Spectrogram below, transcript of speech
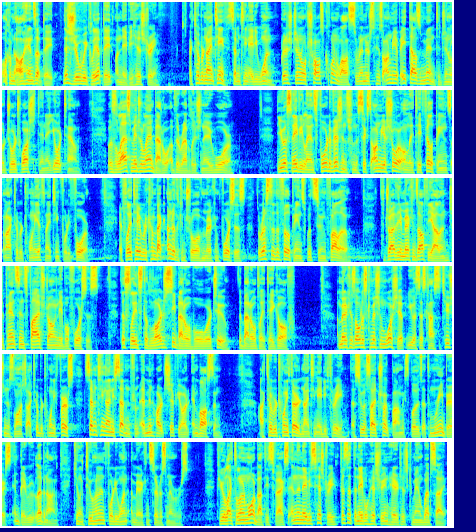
Welcome to All Hands Update. This is your weekly update on Navy history. October 19, 1781, British General Charles Cornwallis surrenders his army of 8,000 men to General George Washington at Yorktown. It was the last major land battle of the Revolutionary War. The U.S. Navy lands four divisions from the 6th Army ashore on Leyte, Philippines on October 20, 1944. If Leyte were to come back under the control of American forces, the rest of the Philippines would soon follow. To drive the Americans off the island, Japan sends five strong naval forces. This leads to the largest sea battle of World War II, the Battle of Leyte Gulf. America's oldest commissioned warship, USS Constitution, is launched October 21, 1797 from Edmund Hartt Shipyard in Boston. October 23, 1983, a suicide truck bomb explodes at the Marine Barracks in Beirut, Lebanon, killing 241 American service members. If you would like to learn more about these facts and the Navy's history, visit the Naval History and Heritage Command website.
